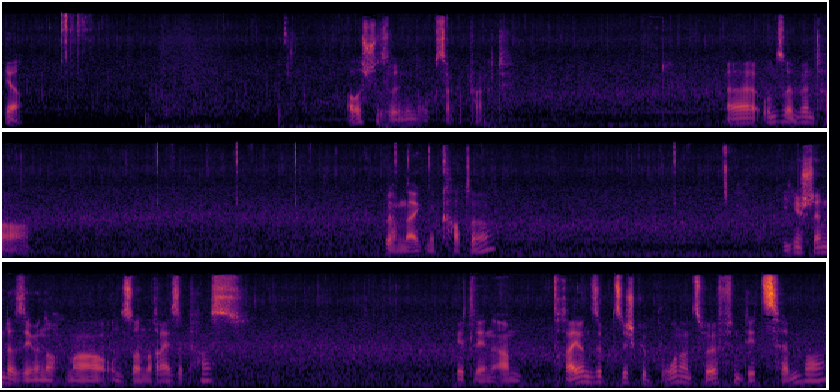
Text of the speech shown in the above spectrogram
Ja. Ausschlüssel in den Rucksack gepackt. Äh, unser Inventar. Wir haben eine eigene Karte. Gegenstände, da sehen wir nochmal unseren Reisepass. Edlin, am 73 geboren, am 12. Dezember.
